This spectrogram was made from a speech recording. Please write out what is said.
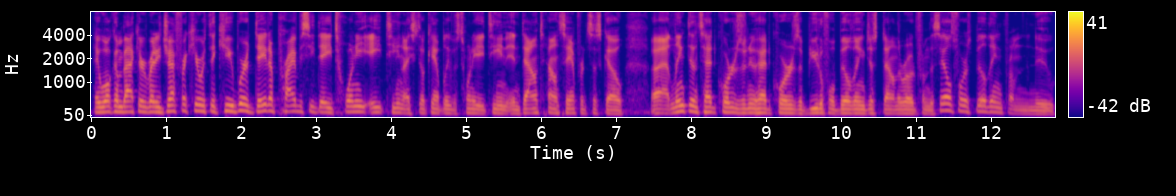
Hey, welcome back, everybody. Jeff Frick here with theCUBE. We're at Data Privacy Day 2018. I still can't believe it's 2018 in downtown San Francisco uh, at LinkedIn's headquarters, a new headquarters, a beautiful building just down the road from the Salesforce building, from the new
